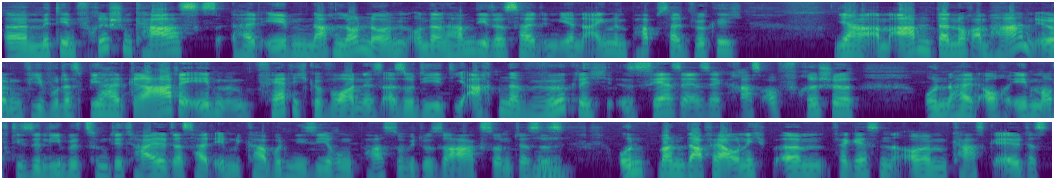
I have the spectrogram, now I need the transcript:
äh, mit den frischen Casks halt eben nach London. Und dann haben die das halt in ihren eigenen Pubs halt wirklich ja, am Abend dann noch am Hahn irgendwie, wo das Bier halt gerade eben fertig geworden ist. Also die, die achten da wirklich sehr, sehr, sehr krass auf Frische und halt auch eben auf diese Liebe zum Detail, dass halt eben die Carbonisierung passt, so wie du sagst. Und das Mhm. ist, und man darf ja auch nicht ähm, vergessen, ähm, Cask Ale, das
